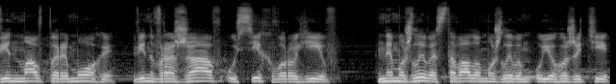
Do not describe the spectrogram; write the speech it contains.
Він мав перемоги, він вражав усіх ворогів. Неможливе ставало можливим у його житті,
